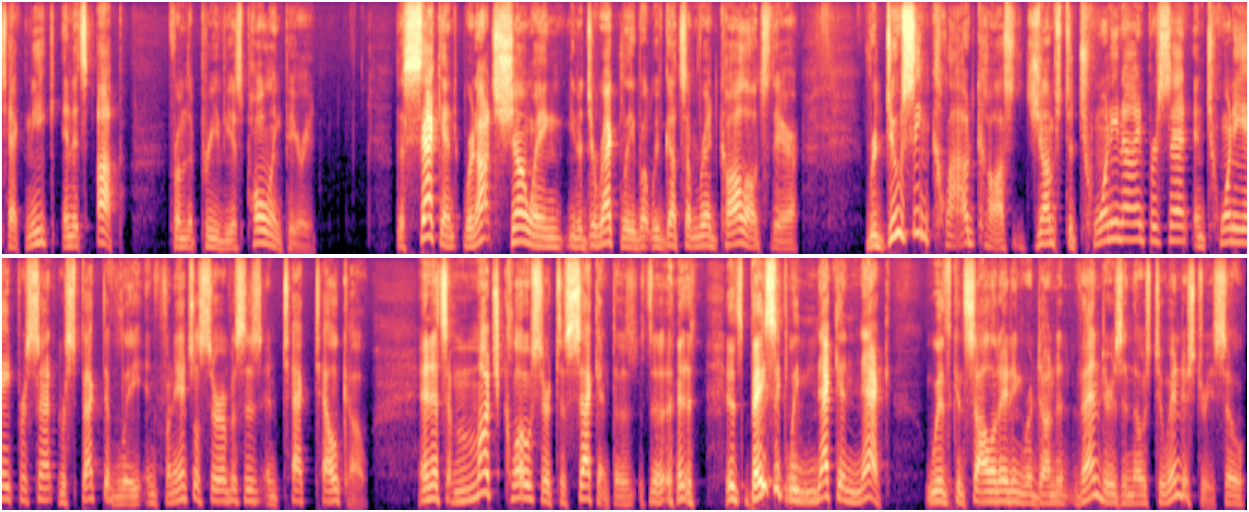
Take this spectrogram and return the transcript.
technique, and it's up from the previous polling period. The second, we're not showing you know, directly, but we've got some red callouts there. Reducing cloud costs jumps to 29% and 28% respectively in financial services and tech telco. And it's much closer to second. It's basically neck and neck with consolidating redundant vendors in those two industries. So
